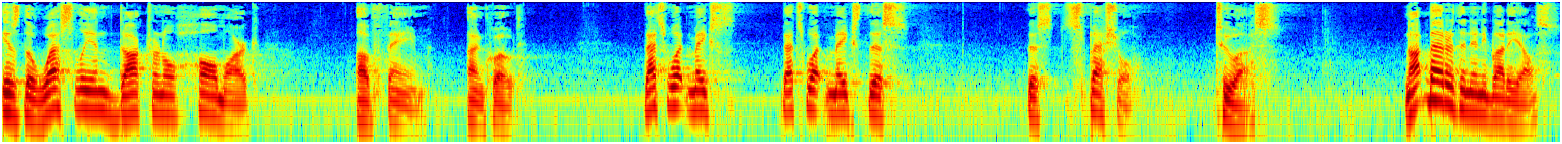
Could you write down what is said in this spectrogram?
is the Wesleyan doctrinal hallmark of fame. Unquote. That's what makes, that's what makes this this special to us. Not better than anybody else,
